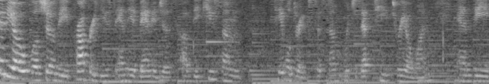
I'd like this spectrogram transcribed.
video will show the proper use and the advantages of the QSUM table drape system, which is FT301, and the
